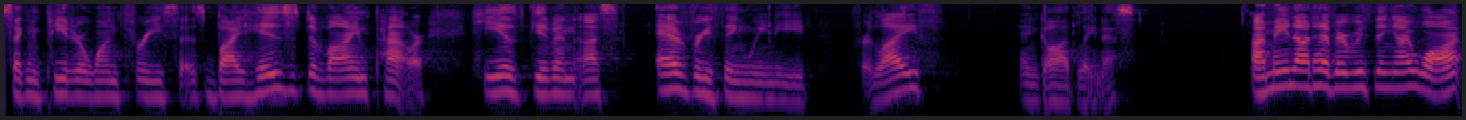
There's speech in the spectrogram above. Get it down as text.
2 Peter 1 3 says, By his divine power, he has given us everything we need for life and godliness. I may not have everything I want,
